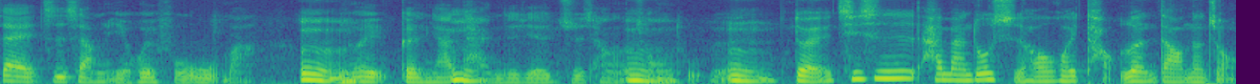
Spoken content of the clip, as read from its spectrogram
在智商也会服务吗？嗯，你会跟人家谈这些职场的冲突？嗯，对，其实还蛮多时候会讨论到那种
